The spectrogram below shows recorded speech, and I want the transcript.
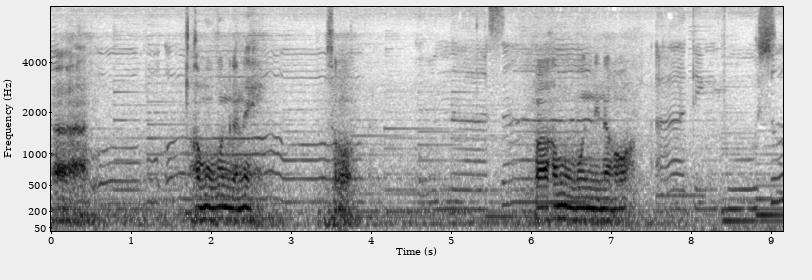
Ah, nakamove on ka na eh. So, makakamove on din ako. ating puso.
